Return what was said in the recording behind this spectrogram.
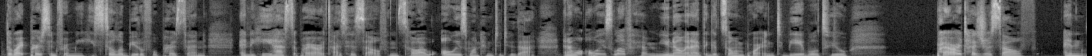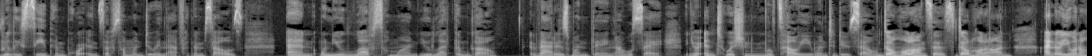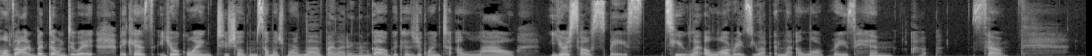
the right person for me, he's still a beautiful person and he has to prioritize himself. And so I will always want him to do that. And I will always love him, you know, and I think it's so important to be able to prioritize yourself and really see the importance of someone doing that for themselves. And when you love someone, you let them go. that is one thing I will say. Your intuition will tell you when to do so. Don't hold on, sis. Don't hold on. I know you want to hold on, but don't do it because you're going to show them so much more love by letting them go because you're going to allow yourself space to let Allah raise you up and let Allah raise him up. So,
